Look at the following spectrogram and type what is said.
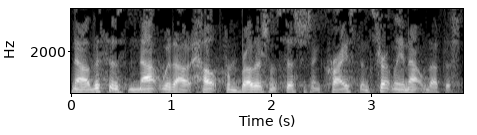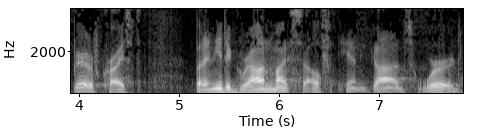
Now, this is not without help from brothers and sisters in Christ, and certainly not without the Spirit of Christ, but I need to ground myself in God's Word.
